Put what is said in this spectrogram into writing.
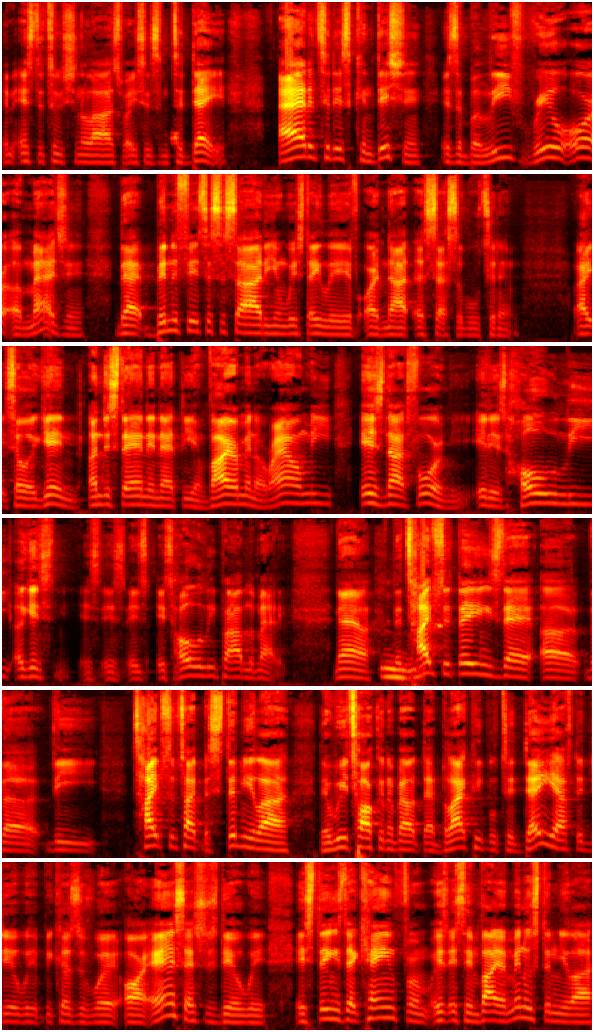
and institutionalized racism today. Added to this condition is a belief, real or imagined, that benefits of society in which they live are not accessible to them right? So again, understanding that the environment around me is not for me; it is wholly against me. It's it's it's, it's wholly problematic. Now, the types of things that uh the the types of type of stimuli that we're talking about that black people today have to deal with because of what our ancestors deal with is things that came from it's, it's environmental stimuli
